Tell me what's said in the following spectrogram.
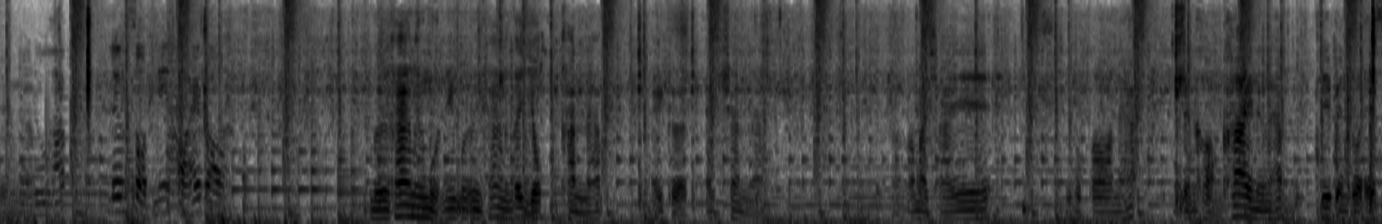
เล่นนะครับๆดูครับ เรื่องสดนี่ขอให้บอก มือข้างหนึ่งหมุนนี่มือข้างหนึ่งก็ยกคันนะครับ ให้เกิดแอคชั่นนะเราก็มาใช้อุปกรณ์นะฮะ เป็นของค่ายหนึ่งนะครับ ที่เป็นตัว S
